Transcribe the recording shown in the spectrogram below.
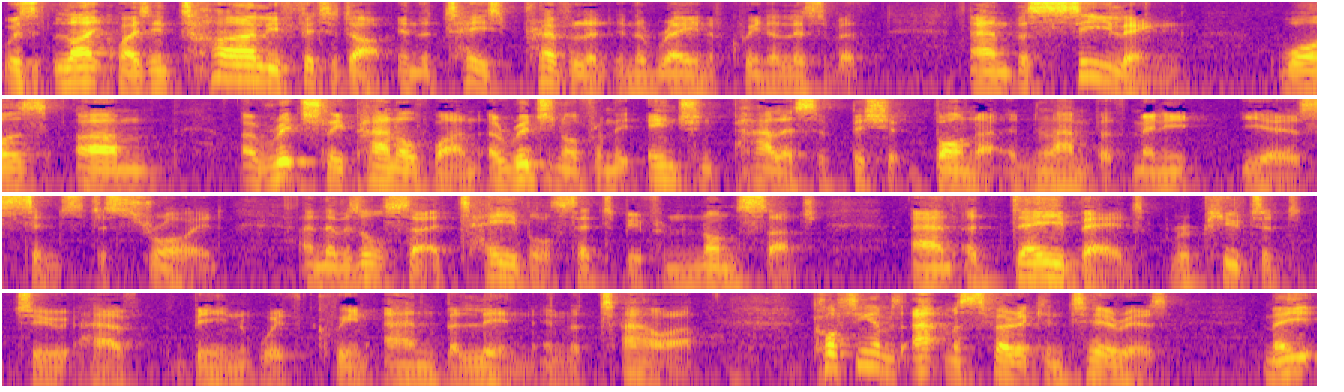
was likewise entirely fitted up in the taste prevalent in the reign of Queen Elizabeth. And the ceiling was um, a richly panelled one, original from the ancient palace of Bishop Bonner in Lambeth, many years since destroyed. And there was also a table said to be from Nonsuch and a daybed reputed to have been with Queen Anne Boleyn in the Tower. Cottingham's atmospheric interiors may,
